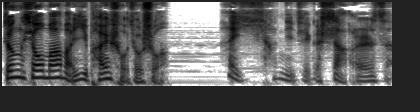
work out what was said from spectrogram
张潇妈妈一拍手就说：“哎呀，你这个傻儿子！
